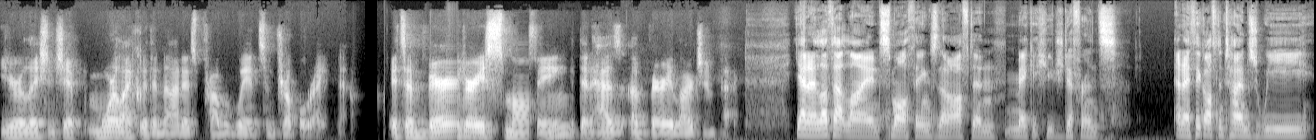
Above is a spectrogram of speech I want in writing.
your relationship, more likely than not, is probably in some trouble right now. It's a very, very small thing that has a very large impact. Yeah, and I love that line small things that often make a huge difference. And I think oftentimes we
